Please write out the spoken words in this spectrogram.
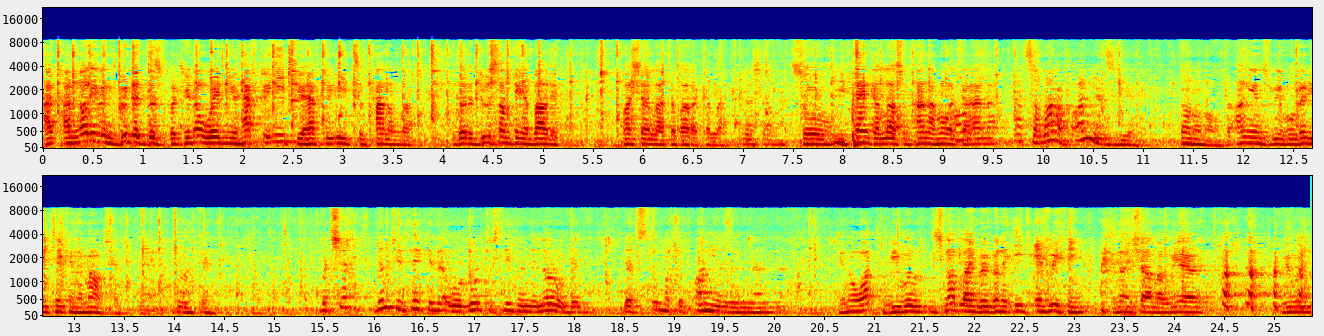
I, I'm not even good at this, but you know, when you have to eat, you have to eat, subhanallah. You've got to do something about it. MashaAllah, tabarakallah. So we thank Allah subhanahu wa ta'ala. Oh, that's a lot of onions here. No, no, no. The onions, we've already taken them out, Sheikh. Okay. But Sheikh, don't you think that we're going to sleep in the little bit? That's too much of onions and, and You know what? We will. It's not like we're going to eat everything. You know, inshallah, we are. We will.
